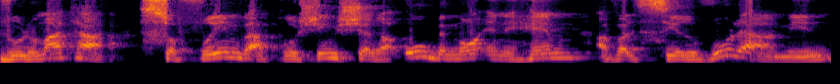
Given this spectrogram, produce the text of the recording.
ולעומת הסופרים והפרושים שראו במו עיניהם, אבל סירבו להאמין,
